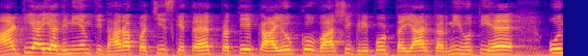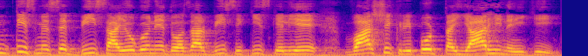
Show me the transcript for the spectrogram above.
आरटीआई अधिनियम की धारा 25 के तहत प्रत्येक आयोग को वार्षिक रिपोर्ट तैयार करनी होती है। 29 में से 20 आयोगों ने 2020-21 के लिए वार्षिक रिपोर्ट तैयार ही नहीं की।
